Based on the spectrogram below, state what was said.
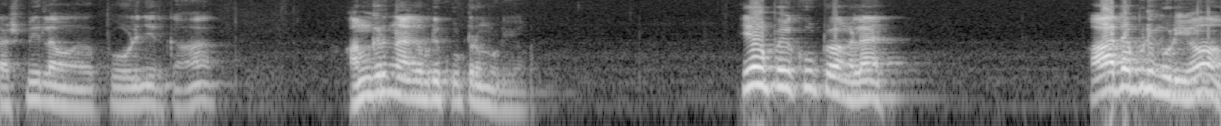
காஷ்மீரில் அவன் இப்போ ஒளிஞ்சிருக்கான். அங்கேருந்து நாங்கள் எப்படி கூட்டுற முடியும்? ஏன் போய் கூப்பிட்டுவாங்களே அது எப்படி முடியும்?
